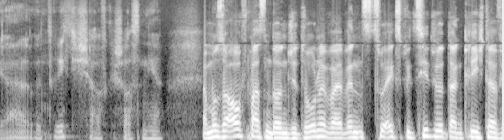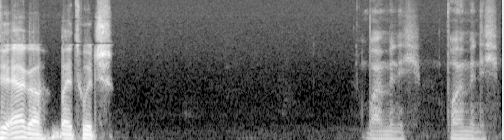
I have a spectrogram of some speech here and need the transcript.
ja, da wird richtig scharf geschossen hier. Da muss er aufpassen, Don Getone, weil wenn es zu explizit wird, dann kriege ich dafür Ärger bei Twitch. Wollen wir nicht. Wollen wir nicht.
